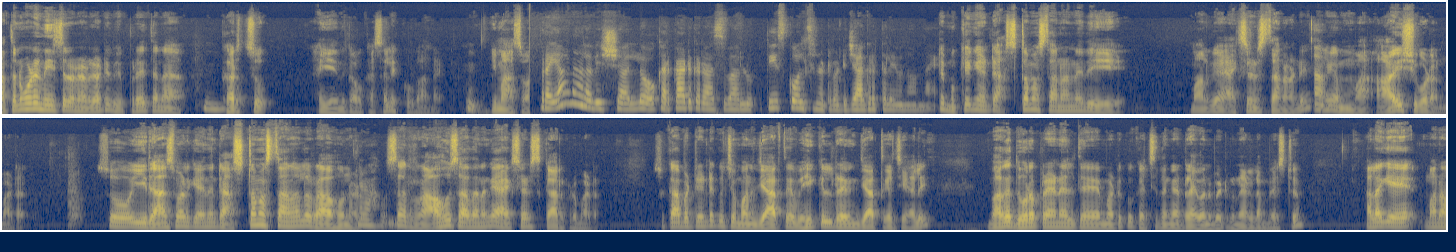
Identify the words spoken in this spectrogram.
అతను కూడా నీచలో ఉన్నాడు కాబట్టి విపరీతన. ఖర్చు అయ్యేందుకు అవకాశాలు ఎక్కువగా ఉన్నాయి. ఈ మాసం ప్రయాణాల విషయాల్లో కర్కాటక రాశి వాళ్ళు తీసుకోవాల్సినటువంటి జాగ్రత్తలు ఏమైనా ఉన్నాయి అంటే ముఖ్యంగా అంటే అష్టమ స్థానం అనేది మామూలుగా యాక్సిడెంట్ స్థానం అండి. అలాగే మా- ఆయుష్ కూడా అనమాట సో ఈ రాశి వాళ్ళకి ఏంటంటే అష్టమ స్థానంలో రాహు ఉన్నాడు. సార్ రాహు సాధారణంగా యాక్సిడెంట్స్ కారకుడు అనమాట సో కాబట్టి అంటే కొంచెం మనం జాగ్రత్తగా వెహికల్ డ్రైవింగ్ జాగ్రత్తగా చేయాలి. బాగా దూర ప్రయాణం వెళ్తే మటుకు ఖచ్చితంగా డ్రైవర్ని పెట్టుకుని వెళ్ళడం బెస్ట్. అలాగే మనం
